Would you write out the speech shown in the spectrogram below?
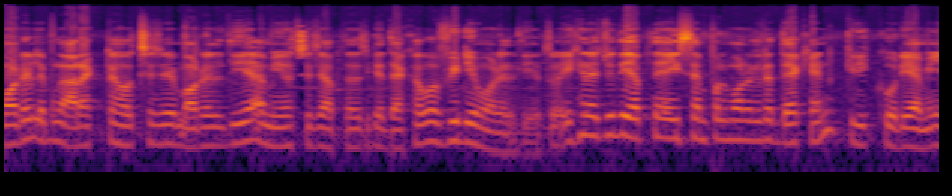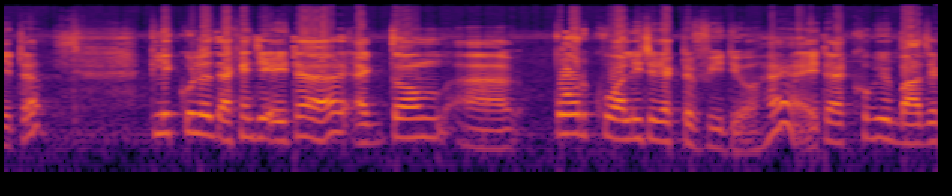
মডেল এবং আরেকটা হচ্ছে যে মডেল দিয়ে আমি হচ্ছে যে আপনাদেরকে দেখাবো ভিডিও মডেল দিয়ে। তো এখানে যদি আপনি এই স্যাম্পল মডেলটা দেখেন ক্লিক করি আমি এটা। ক্লিক করলে দেখেন যে এটা একদম পোর কোয়ালিটির একটা ভিডিও হ্যাঁ? এটা খুবই বাজে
